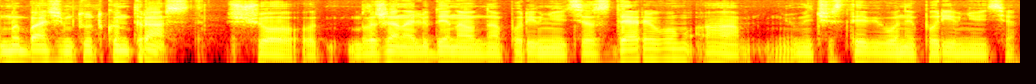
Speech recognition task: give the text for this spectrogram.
ми бачимо тут контраст, що блажена людина одна порівнюється з деревом, а нечистиві вони порівнюються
